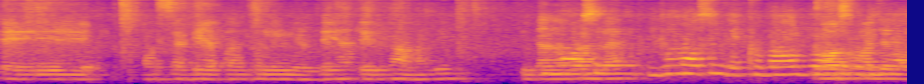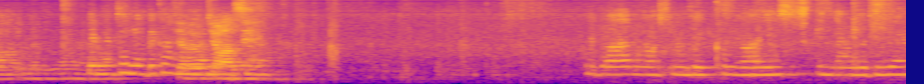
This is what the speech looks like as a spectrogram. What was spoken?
ਤੇ ਉਸ ਅੱਗੇ ਆਪਾਂ ਤੁਹਾਨੂੰ ਮਿਲਦੇ ਹਾਂ ਤੇ ਦਿਖਾਵਾਂਗੇ ਕਿਦਾਂ ਦਾ ਮੌਸਮ ਬਣਦਾ। ਮੌਸਮ ਦੇਖੋ ਬਾਹਰ ਬਹੁਤ ਮੌਸਮ ਅੱਜ ਵਧੀਆ ਬਹੁਤ ਵਧੀਆ ਤੇ ਮੈਂ ਤੁਹਾਨੂੰ ਦਿਖਾਉਂਦੀ ਚਲੋ ਹਾਂ ਚੱਲਦੇ ਮੌਸਮ। ਹਾਂ। ਤੇ ਬਾਹਰ ਮੌਸਮ ਦੇਖੋ ਗਾਇਸ ਕਿੰਨਾ ਵਧੀਆ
